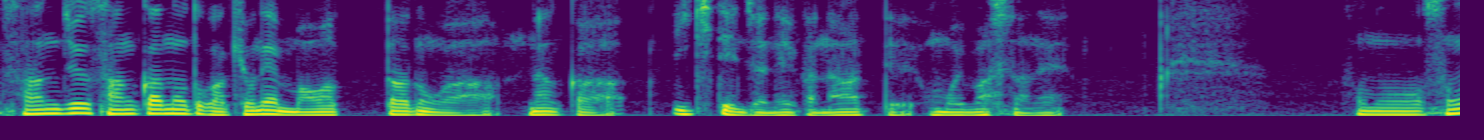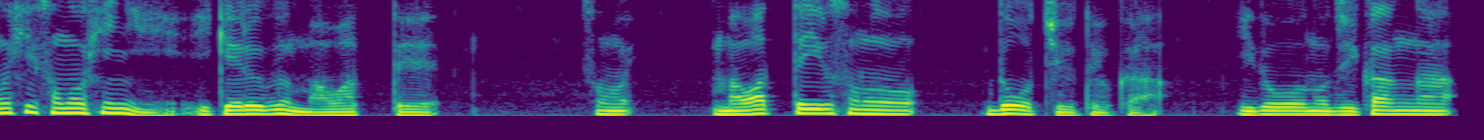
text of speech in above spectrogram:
33巻のとか去年回ったのがなんか生きてんじゃねえかなって思いましたね。そのその日その日に行ける分回ってその回っているその道中というか移動の時間が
